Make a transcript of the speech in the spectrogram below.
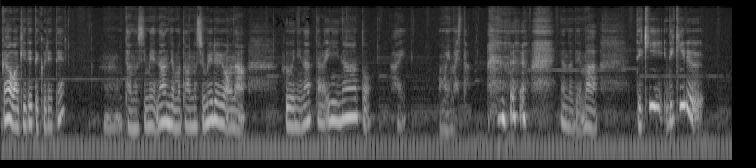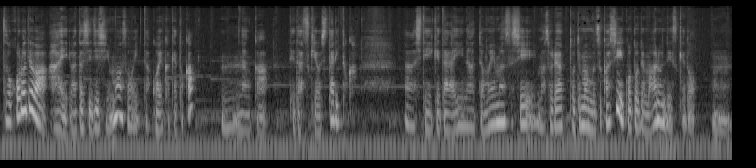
が湧き出てくれて、うん、楽しめ何でも楽しめるような風になったらいいなと、はい、思いました。なのでまあできできるところでは、はい、私自身もそういった声かけとか、うん、なんか手助けをしたりとかあしていけたらいいなって思いますし、まあ、それはとても難しいことでもあるんですけど、うん、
